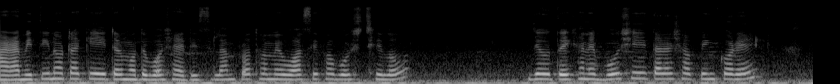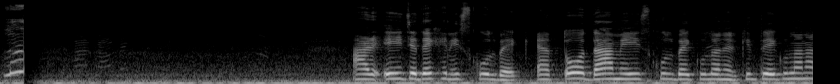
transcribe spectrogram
আর আমি তিনোটাকে এটার মধ্যে বসায় দিয়েছিলাম প্রথমে ওয়াসিফা বসছিল। যেহেতু এখানে বসেই তারা শপিং করে। আর এই যে দেখেন স্কুল ব্যাগ এত দাম এই স্কুল ব্যাগগুলানের কিন্তু এগুলা না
